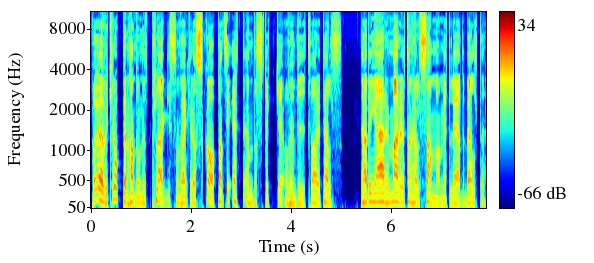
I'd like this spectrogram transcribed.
På överkroppen hade hon ett plagg som verkade ha skapats i ett enda stycke av en vit vargpäls. Det hade inga ärmar utan höll samman med ett läderbälte.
